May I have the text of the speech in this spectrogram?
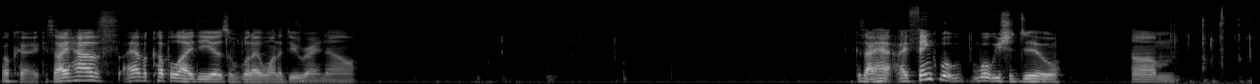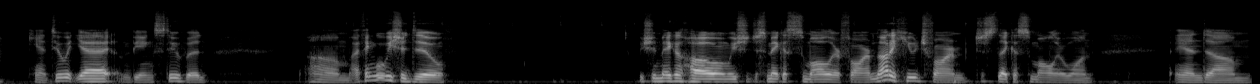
Okay, because I have I have a couple ideas of what I want to do right now. Because I I think what what we should do, um, can't do it yet. I'm being stupid. Um, I think what we should do, we should make a hoe and we should just make a smaller farm. Not a huge farm, just like a smaller one. And, um,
